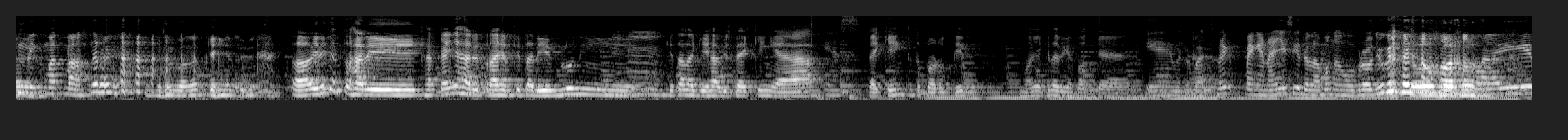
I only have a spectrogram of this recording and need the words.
Nikmat banget. Bener banget kayaknya tuh. Eh, ini kan terhari kayaknya hari terakhir kita di Blue nih. Hmm. Kita lagi habis packing ya. Yes. Packing tetap produktif. Makanya kita bikin podcast. Iya bener banget. Sebenernya pengen aja sih udah lama gak ngobrol juga sama orang lain.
